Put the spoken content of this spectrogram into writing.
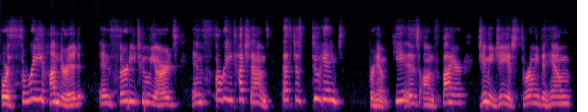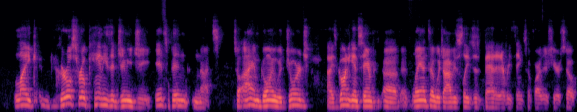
for 332 yards and three touchdowns. That's just two games for him. He is on fire. Jimmy G is throwing to him like girls throw panties at Jimmy G. It's been nuts. So I am going with George. Uh, he's going against San uh, Atlanta, which obviously just bad at everything so far this year. So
